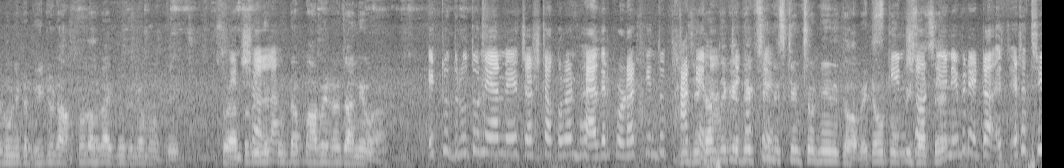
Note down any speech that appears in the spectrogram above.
এবং এটা ভিডিওটা আপলোড হবে এক দুদিনের মধ্যে। তো এতদিনে। কোনটা পাবেন জানিও না। একটু দ্রুত নেওয়ার নিয়ে চেষ্টা করেন ভাইয়াদের প্রোডাক্ট কিন্তু থাকে না ঠিক আছে? স্ক্রিনশট নিয়ে নিতে হবে এটাও টু পিস স্ক্রিনশট আছে। নিয়ে নেবেন এটা এটা থ্রি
